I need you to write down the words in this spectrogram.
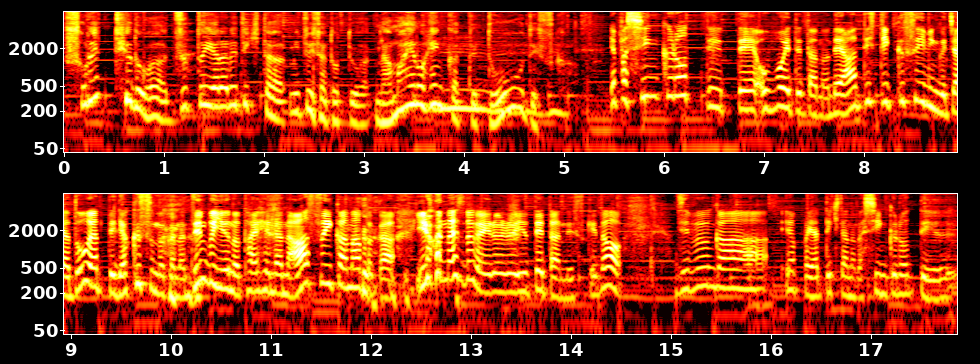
それっていうのはずっとやられてきた三井さんにとっては名前の変化ってどうですか？やっぱシンクロって言って覚えてたのでアーティスティックスイミングじゃあどうやって略すのかな 全部言うの大変だなアースイかなとか いろんな人がいろいろ言ってたんですけど自分がやっぱやってきたのがシンクロっていう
